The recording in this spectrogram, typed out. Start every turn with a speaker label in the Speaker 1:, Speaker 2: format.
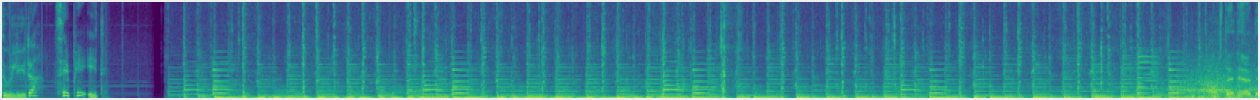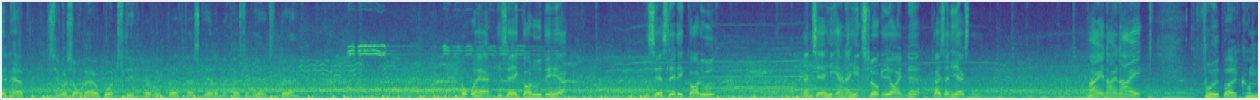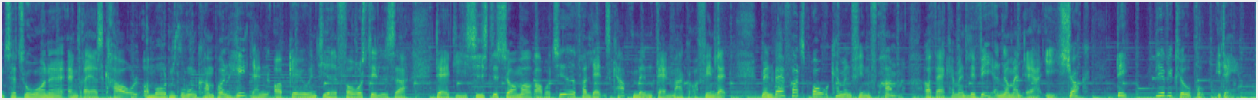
Speaker 1: Du lytter til P1.
Speaker 2: Også den her, den her situation er jo gunstig. Hvad, hvad, hvad sker der med Christian Eriksen der?
Speaker 3: Åh oh, ja, det ser ikke godt ud det her. Det ser slet ikke godt ud. Han, ser, han er helt slukket i øjnene, Christian Eriksen. Nej, nej, nej.
Speaker 4: Fodboldkommentatorerne Andreas Kravl og Morten Brun kom på en helt anden opgave, end de havde forestillet sig, da de sidste sommer rapporterede fra landskampen mellem Danmark og Finland. Men hvad for et sprog kan man finde frem, og hvad kan man levere, når man er i chok? Det bliver vi kloge på i dag.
